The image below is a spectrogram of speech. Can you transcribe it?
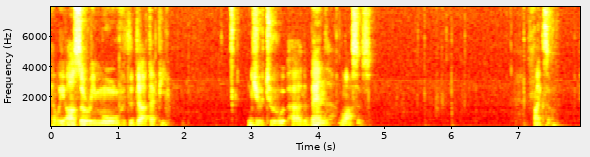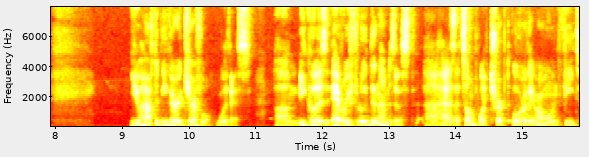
and we also remove the delta P due to uh, the bend losses, like so you have to be very careful with this um, because every fluid dynamicist uh, has at some point tripped over their own feet,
